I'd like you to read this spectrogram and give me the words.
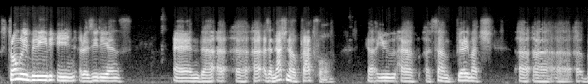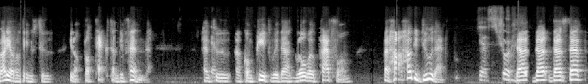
strongly believe in resilience and uh, uh, uh, as a national platform, uh, you have uh, some very much uh, valuable things to, you know, protect and defend and yeah. to compete with a global platform. But how, how do you do that? Yes, sure. That that does that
